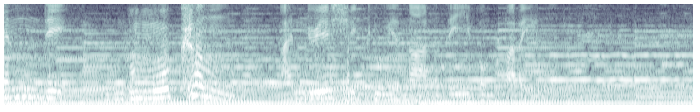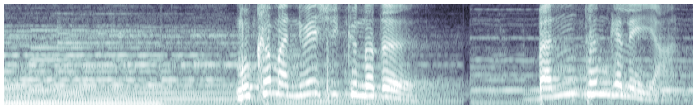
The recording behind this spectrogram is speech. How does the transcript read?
എന്റെ മുഖം അന്വേഷിക്കൂ എന്നാണ് ദൈവം പറയുന്നത്. മുഖം അന്വേഷിക്കുന്നത് ബന്ധങ്ങളെയാണ്.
